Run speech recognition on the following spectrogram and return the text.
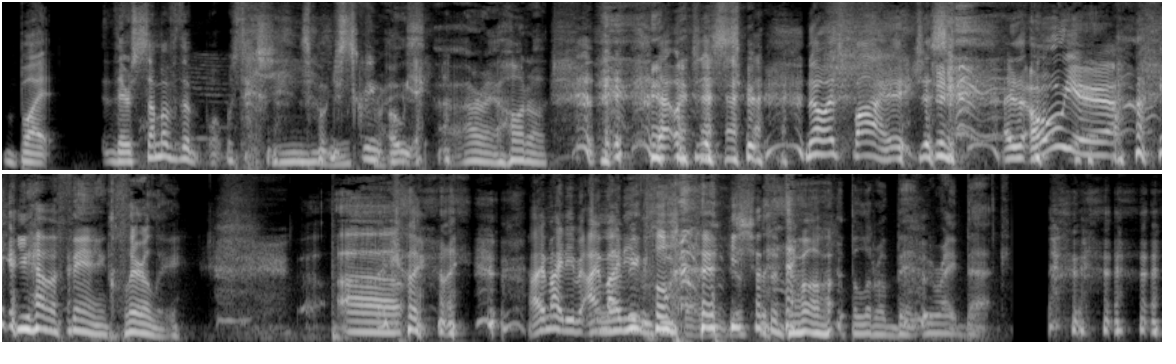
but there's some of the what was that? Someone just scream, "Oh yeah!" All right, hold on. that was just no, it's fine. It just, I, oh yeah. you have a fan clearly. Uh, clearly, I might even. I might even. Close, you shut the door up a little bit. Be right back.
